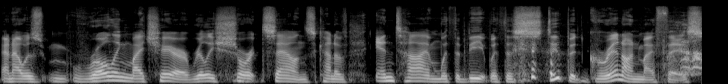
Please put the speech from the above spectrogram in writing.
and I was rolling my chair, really short sounds, kind of in time with the beat with this stupid grin on my face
